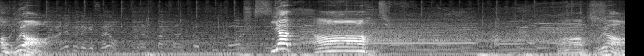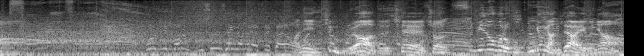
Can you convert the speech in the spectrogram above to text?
아, 뭐야? 야! 아. 아 뭐야? 아니 이팀 뭐야 도대체 저 수비도 그렇고 공격이 안돼 아예 그냥.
